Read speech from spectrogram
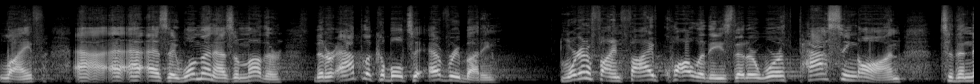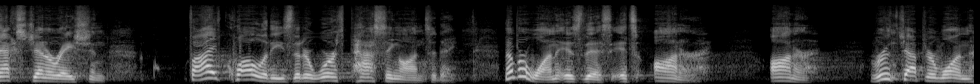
life uh, as a woman, as a mother, that are applicable to everybody we're going to find five qualities that are worth passing on to the next generation. Five qualities that are worth passing on today. Number one is this it's honor. Honor. Ruth chapter 1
